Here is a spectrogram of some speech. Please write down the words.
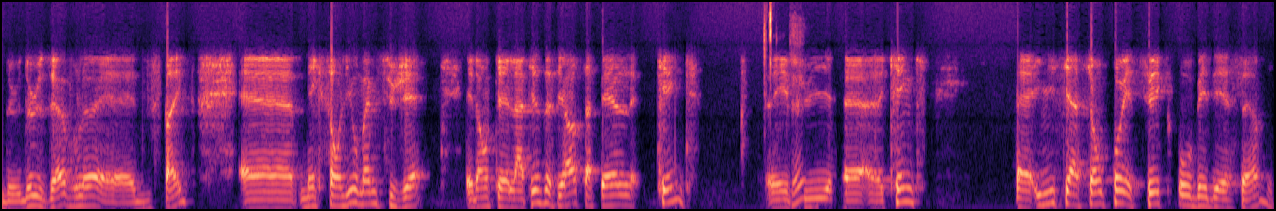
deux, deux œuvres là, distinctes, mais qui sont liées au même sujet. Et donc, la pièce de théâtre s'appelle Kink. Et puis, Kink, euh, initiation poétique au BDSM.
